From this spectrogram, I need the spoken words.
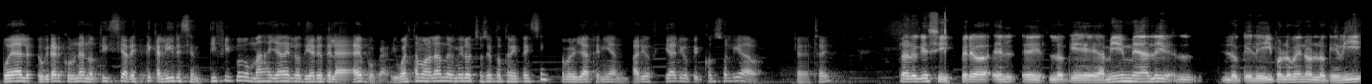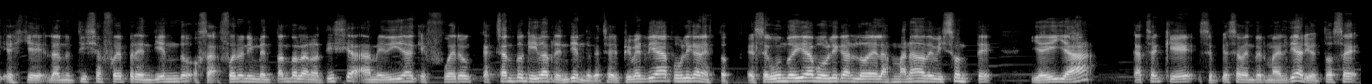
pueda lograr con una noticia de este calibre científico más allá de los diarios de la época. Igual estamos hablando de 1835, pero ya tenían varios diarios bien consolidados. ¿Cachai? Claro que sí, pero eh, lo que a mí me da, lo que leí por lo menos, lo que vi es que la noticia fue prendiendo, o sea, fueron inventando la noticia a medida que fueron cachando que iba aprendiendo, ¿cachai? El primer día publican esto, el segundo día publican lo de las manadas de bisonte y ahí ya cachan que se empieza a vender más el diario, entonces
